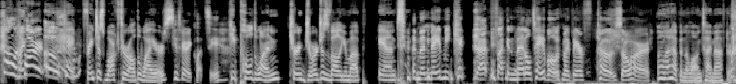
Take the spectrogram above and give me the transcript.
Falling I'm- apart. oh, okay. Frank just walked through all the wires. He's very klutzy, He pulled one, turned George's volume up, and and then made me kick that fucking metal table with my bare toes so hard. well, that happened a long time after.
